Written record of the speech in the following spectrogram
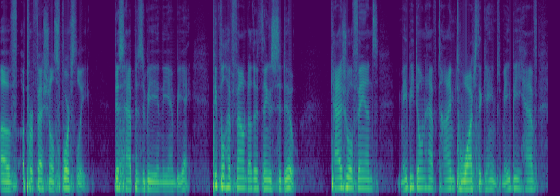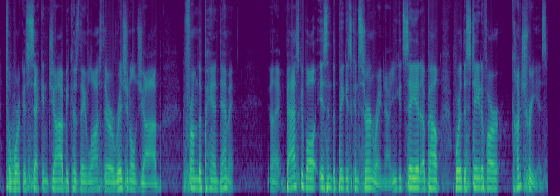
of a professional sports league. This happens to be in the NBA. People have found other things to do. Casual fans maybe don't have time to watch the games, maybe have to work a second job because they lost their original job from the pandemic. Uh, basketball isn't the biggest concern right now. You could say it about where the state of our country is.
